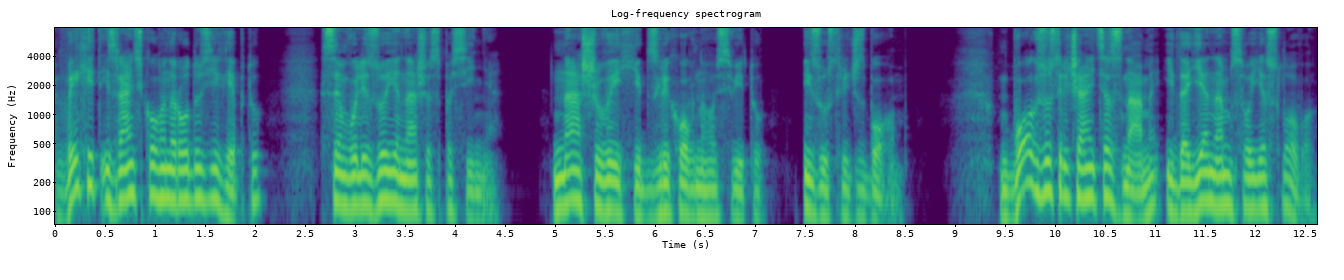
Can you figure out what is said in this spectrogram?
Вихід ізраїльського народу з Єгипту символізує наше спасіння, наш вихід з гріховного світу і зустріч з Богом. Бог зустрічається з нами і дає нам своє слово,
